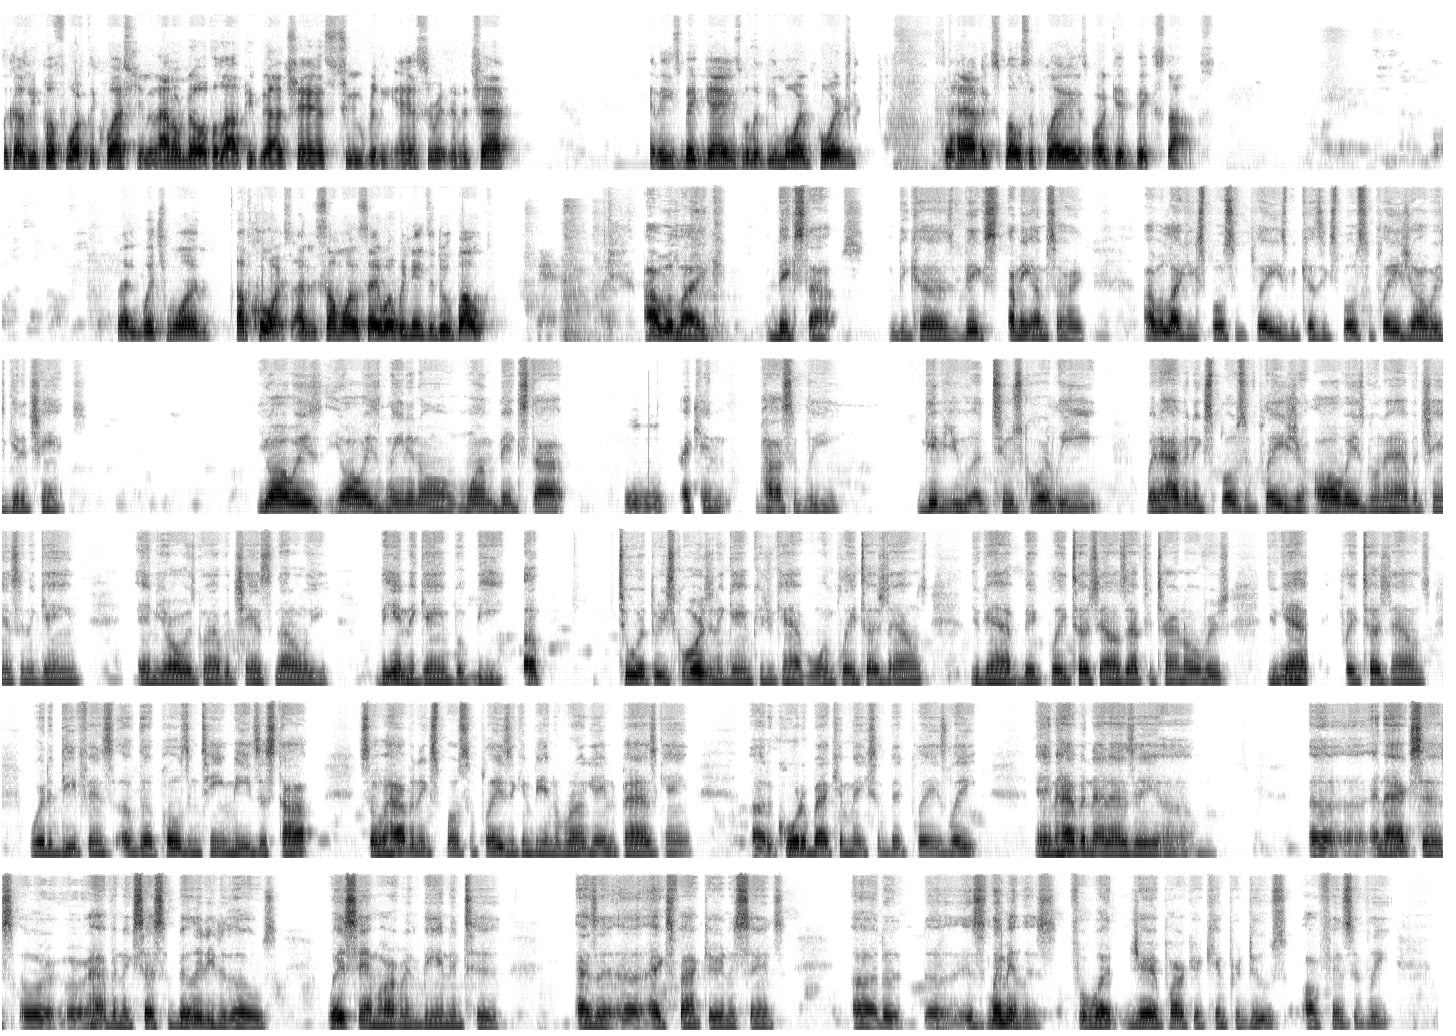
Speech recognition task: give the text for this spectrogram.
because we put forth the question, and I don't know if a lot of people got a chance to really answer it in the chat. In these big games, will it be more important to have explosive plays or get big stops? Like which one? Of course, I mean, someone say, "Well, we need to do both." I would like big stops because big. I mean, I'm sorry. I would like explosive plays because explosive plays you always get a chance. You always you always leaning on one big stop mm-hmm. that can possibly give you a two score lead, but having explosive plays, you're always going to have a chance in the game, and you're always going to have a chance to not only be in the game but be up two or three scores in the game because you can have one play touchdowns you can have big play touchdowns after turnovers. You can have play touchdowns where the defense of the opposing team needs a stop. So having explosive plays, it can be in the run game, the pass game. Uh, the quarterback can make some big plays late, and having that as a um, uh, an access or or having accessibility to those with Sam Hartman being into as a, a X factor in a sense, uh, the the is limitless for what Gerad Parker can produce offensively,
